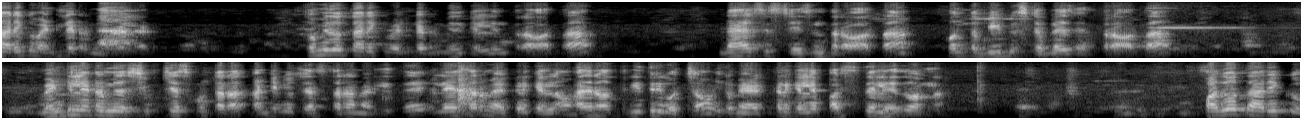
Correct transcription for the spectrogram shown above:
తారీఖు వెంటిలేటర్ మీదకి వెళ్ళాడు. తొమ్మిదో తారీఖు వెంటిలేటర్ మీదకి వెళ్ళిన తర్వాత డయాలసిస్ చేసిన తర్వాత కొంత బీపీ స్టెబిలైజ్ అయిన తర్వాత వెంటిలేటర్ మీద షిఫ్ట్ చేసుకుంటారా కంటిన్యూ చేస్తారా అని అడిగితే లేదు సార్ మేము ఎక్కడికి వెళ్ళాం హైదరాబాద్ తిరిగి తిరిగి వచ్చాం ఇంకా మేము ఎక్కడికి వెళ్ళే పరిస్థితే లేదు అన్నారు. పదో తారీఖు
